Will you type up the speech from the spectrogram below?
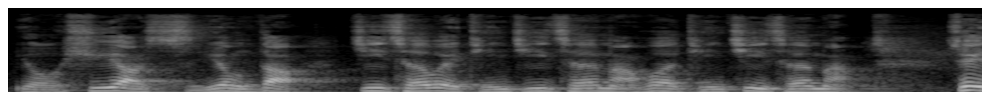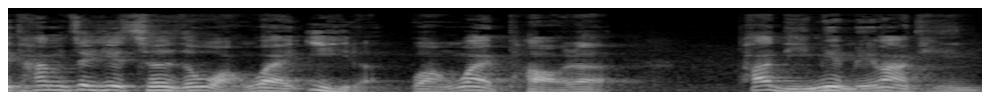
有需要使用到机车位停机车嘛，或者停汽车嘛。所以他们这些车子都往外溢了，往外跑了，它里面没办法停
